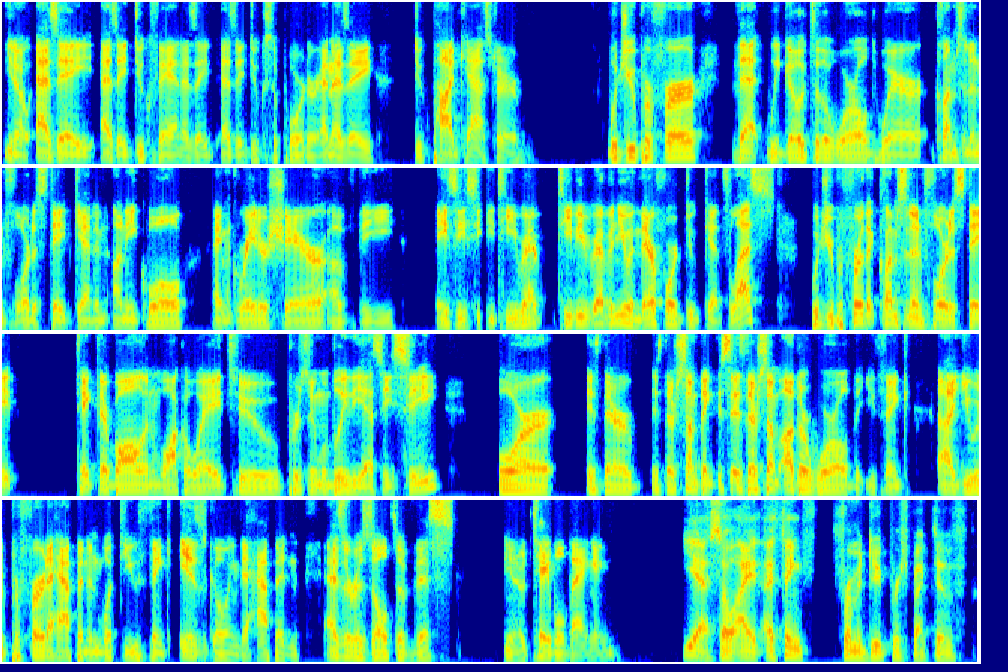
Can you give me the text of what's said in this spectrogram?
you know, as a as a Duke fan, as a as a Duke supporter, and as a Duke podcaster? Would you prefer that we go to the world where Clemson and Florida State get an unequal and greater share of the ACC TV revenue and therefore Duke gets less? Would you prefer that Clemson and Florida State take their ball and walk away to presumably the SEC? Or is there is there something is, is there some other world that you think uh, you would prefer to happen and what do you think is going to happen as a result of this you know table banging yeah so i i think from a duke perspective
